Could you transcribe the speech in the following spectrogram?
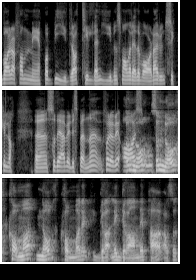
var i hvert fall med på å bidra til den given som allerede var der rundt sykkel. Da. Så det er veldig spennende. For øvrig ASO... Når, så når kommer, når kommer det Le Grand Depart, altså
